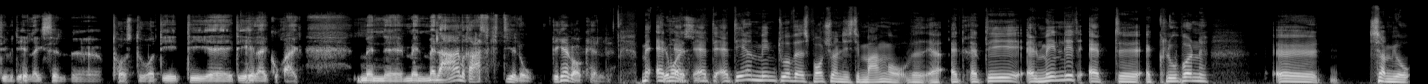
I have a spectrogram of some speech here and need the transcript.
det vil de heller ikke selv øh, påstå, og det, det, er, det er heller ikke korrekt. Men, øh, men man har en rask dialog, det kan jeg godt kalde det. Men er, Det er, er, er det almindeligt, du har været sportsjournalist i mange år, ved jeg, er, er det almindeligt, at, øh, at klubberne, øh, som jo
